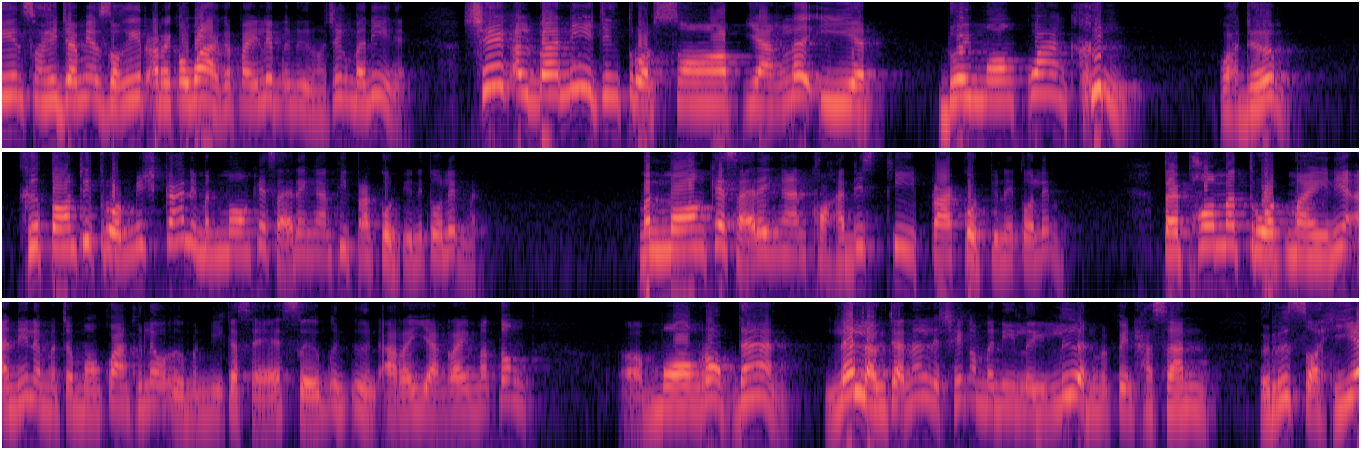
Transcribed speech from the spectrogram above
صحيح الجامع الصغيرอะไรก็ว่ากันไปเล่มอื่น ๆ ของเชคอัลบานีเนี่ยเชคอัลบานีจึงตรวจสอบอย่างละเอียดโดยมองกว้างขึ้นกว่าเดิม คือตอนที่ตรวจมิชกาเนี่ยมันมองแค่สายรายงานที่ปรากฏอยู่ในตัวเล่มไหมมันมองแค่สายรายงานของฮะดิษที่ปรากฏอยู่ในตัวเล่ม แต่พอมาตรวจใหม่เนี่ยอันนี้แหละมันจะมองกว้างขึ้นแล้วเออมันมีกระแสเสริมอื่น ๆ อะไรอย่างไรมันต้องมองรอบด้าน และหลังจากนั้นเลยเชคอัมมานีเลยเลื่อนมันเป็นฮัสซันหรือซอฮีย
